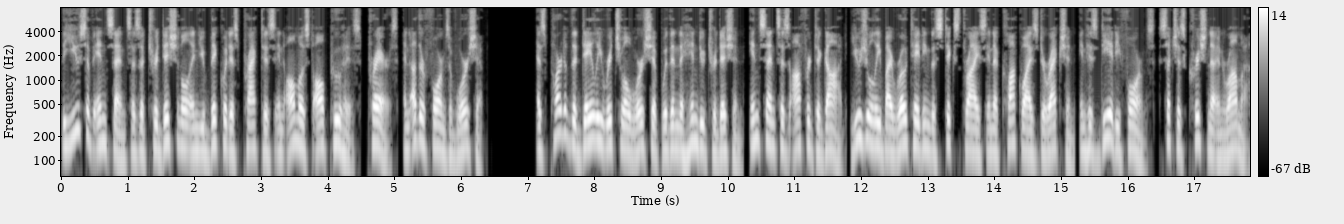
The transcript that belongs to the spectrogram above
The use of incense is a traditional and ubiquitous practice in almost all pujas, prayers, and other forms of worship. As part of the daily ritual worship within the Hindu tradition, incense is offered to God usually by rotating the sticks thrice in a clockwise direction in his deity forms, such as Krishna and Rama.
